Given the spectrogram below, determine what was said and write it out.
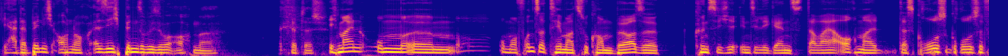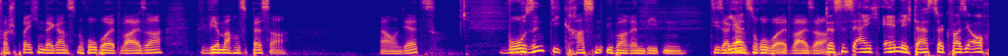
ja, da bin ich auch noch, also ich bin sowieso auch immer kritisch. Ich meine, um, ähm, um auf unser Thema zu kommen, Börse, künstliche Intelligenz, da war ja auch mal das große, große Versprechen der ganzen Robo-Advisor, wir machen es besser. Ja, und jetzt? Wo sind die krassen Überrenditen dieser Ja, ganzen Robo-Advisor? Das ist ja eigentlich ähnlich. Da hast du ja quasi auch,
